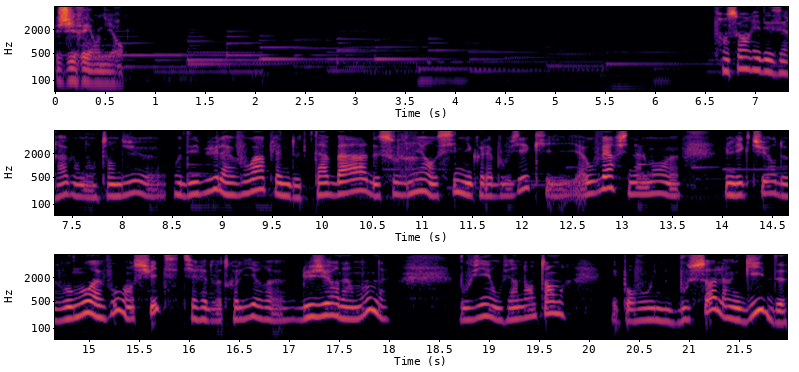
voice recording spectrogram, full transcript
J'irai en Iran. François-Henri Désérable, on a entendu euh, au début la voix pleine de tabac, de souvenirs aussi de Nicolas Bouvier, qui a ouvert finalement euh, une lecture de vos mots à vous ensuite, tiré de votre livre euh, L'usure d'un monde. Bouvier, on vient de l'entendre, est pour vous une boussole, un guide.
